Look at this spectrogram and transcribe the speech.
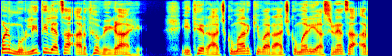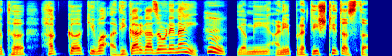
पण मुरलीतील याचा अर्थ वेगळा आहे. इथे राजकुमार किंवा राजकुमारी असण्याचा अर्थ हक्क किंवा अधिकार गाजवणे नाही. यमी आणि प्रतिष्ठित असतं.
